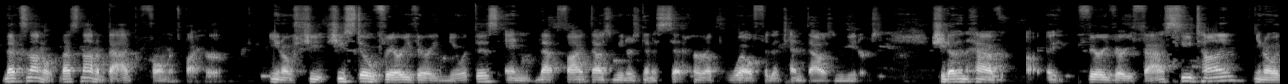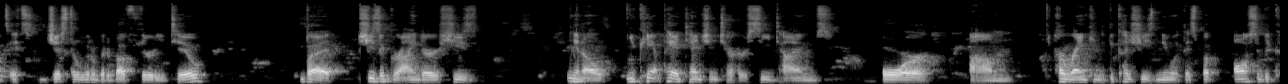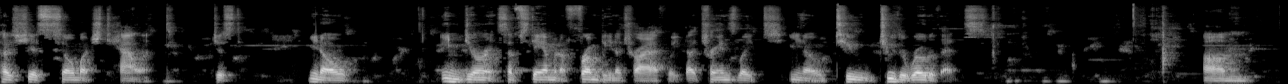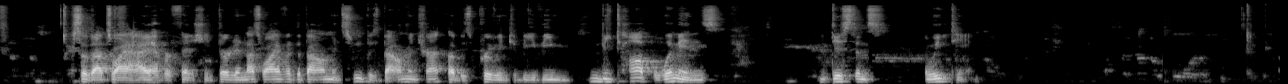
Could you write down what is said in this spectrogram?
That's not a, that's not a bad performance by her. You know, she she's still very very new at this, and that 5,000 meters is going to set her up well for the 10,000 meters. She doesn't have a very very fast seed time. You know, it's it's just a little bit above 32, but she's a grinder. She's you know, you can't pay attention to her seed times or um, her rankings because she's new at this, but also because she has so much talent. Just, you know, endurance of stamina from being a triathlete that translates, you know, to to the road events. Um, so that's why I have her finishing third, and that's why I have the Bowerman sweep. Is Bowerman Track Club is proving to be the the top women's distance elite team.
